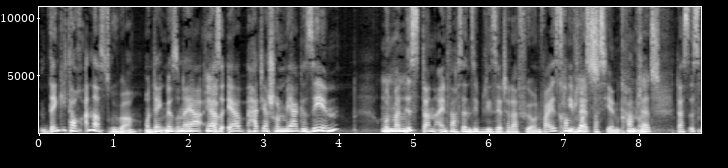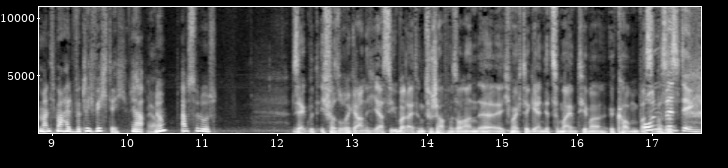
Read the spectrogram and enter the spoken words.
Denke ich da auch anders drüber und denke mir so, naja, Ja. also er hat ja schon mehr gesehen und man ist dann einfach sensibilisierter dafür und weiß eben, Komplett. was passieren kann. Komplett. Und das ist manchmal halt wirklich wichtig. Ja, Ne? absolut. Sehr gut. Ich versuche gar nicht erst die Überleitung zu schaffen, sondern äh, ich möchte gerne jetzt zu meinem Thema kommen. Was, Was, ist, Unbedingt.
